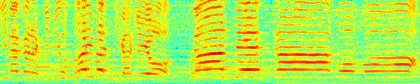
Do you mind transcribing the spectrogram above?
今から君を裁判にかけよう。何ですかここ。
